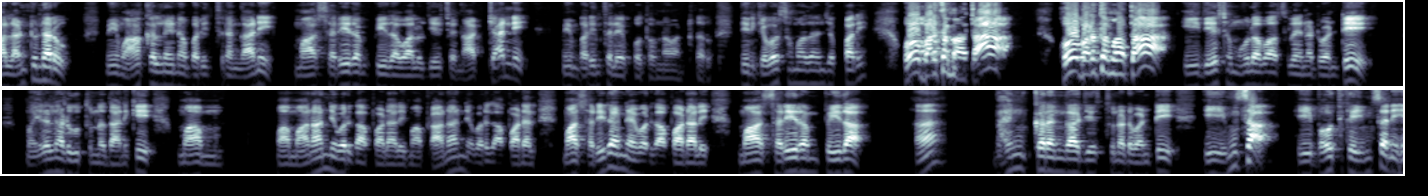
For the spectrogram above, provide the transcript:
వాళ్ళు అంటున్నారు మేము ఆకలినైనా భరించడం కానీ మా శరీరం మీద వాళ్ళు చేసే నాట్యాన్ని మేము భరించలేకపోతున్నాం అంటున్నారు. దీనికి ఎవరు సమాధానం చెప్పాలి? ఓ భరతమాత! ఓ భరతమాత! ఈ దేశ మూలవాసులైనటువంటి మహిళలు అడుగుతున్న దానికి మా మా మానాన్ని ఎవరు కాపాడాలి? మా ప్రాణాన్ని ఎవరు కాపాడాలి? మా శరీరాన్ని ఎవరు కాపాడాలి? మా శరీరం మీద భయంకరంగా చేస్తున్నటువంటి ఈ హింస ఈ భౌతిక హింసని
